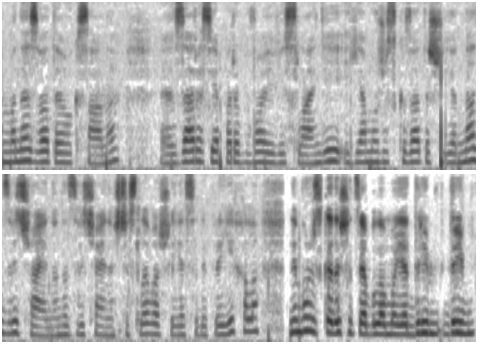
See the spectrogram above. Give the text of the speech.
Мене звати Оксана. Е, Зараз я перебуваю в Ісландії, і я можу сказати, що я надзвичайно, надзвичайно щаслива, що я сюди приїхала. Не можу сказати, що це була моя дрім, дрім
